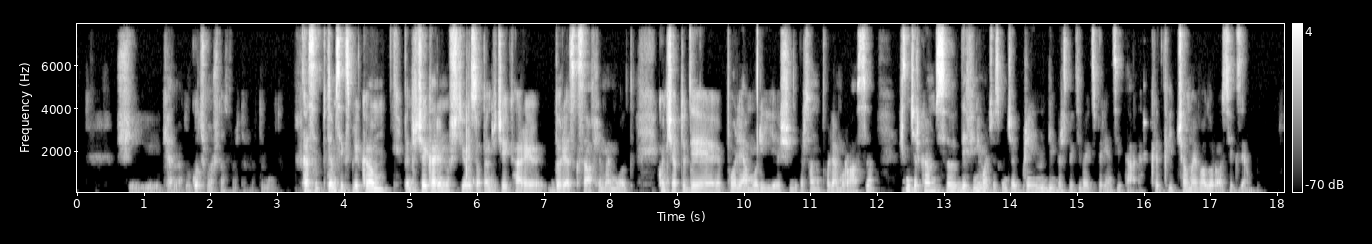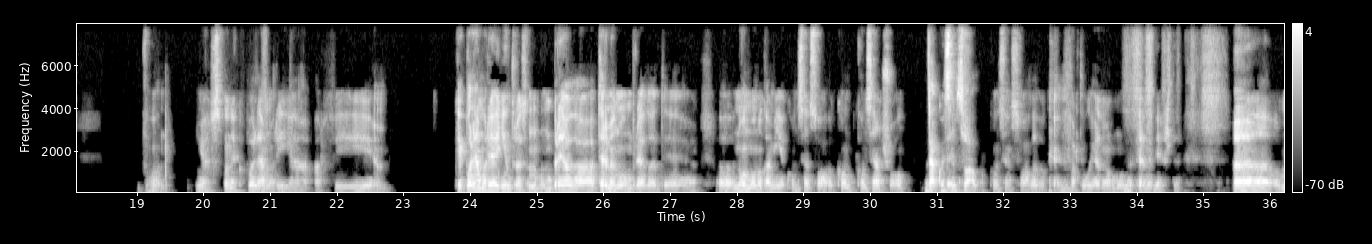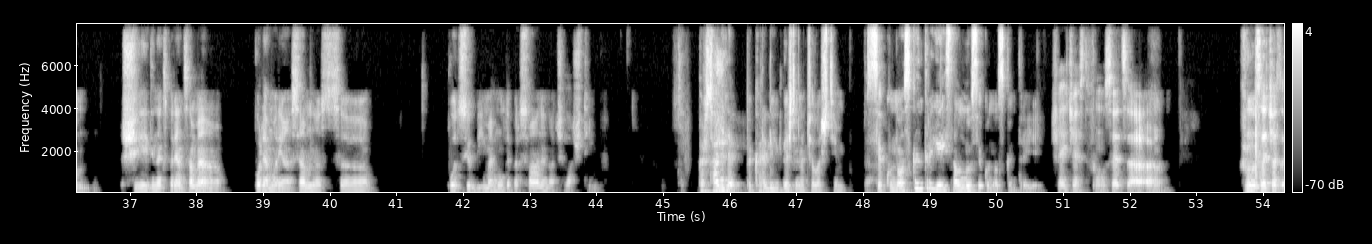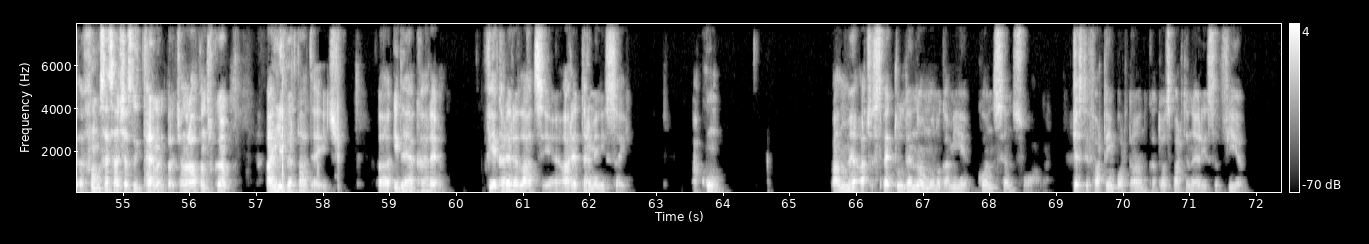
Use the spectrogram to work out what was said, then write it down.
Și chiar mi-a plăcut și m-a ajutat foarte, foarte mult. Ca să putem să explicăm pentru cei care nu știu sau pentru cei care doresc să afle mai mult conceptul de poliamorie și de persoană poliamoroasă și să încercăm să definim acest concept prin, din perspectiva experienței tale. Cred că e cel mai valoros exemplu. Bun. Eu aș spune că poliamoria ar fi... Că poliamoria intră în umbrela, termenul umbrela de uh, non-monogamie consensual, con, consensual, Da, consensuală. consensuală, ok, Mhm. foarte weird, în română termenii ăștia. Uh, și din experiența mea, poliamoria înseamnă să poți iubi mai multe persoane în același timp. Persoanele pe care le iubești în același timp Da. se cunosc între ei sau nu se cunosc între ei? Și aici este frumusețea, frumusețea, frumusețea acestui termen, pe general, pentru că ai libertate aici. Uh, ideea care fiecare relație are termenii săi. Acum, anume acest aspectul de non-monogamie consensuală. Este foarte important ca toți partenerii să fie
